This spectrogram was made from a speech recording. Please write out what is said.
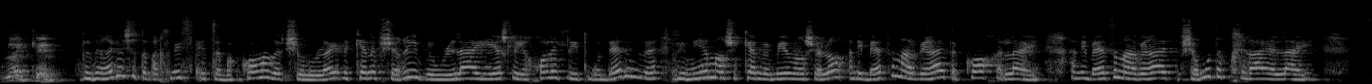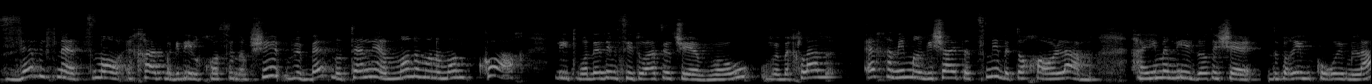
אולי כן. וברגע שאתה מכניס את המקום הזה של אולי זה כן אפשרי ואולי יש לי יכולת להתמודד עם זה ומי אמר שכן ומי אמר שלא, אני בעצם מעבירה את הכוח אליי. אני בעצם מעבירה את אפשרות הבחירה אליי. זה בפני עצמו, אחד, מגדיל חוסן נפשי, וב', נותן לי המון המון המון כוח להתמודד עם סיטואציות שיבואו, ובכלל איך אני מרגישה את עצמי בתוך העולם. האם אני זאתי שדברים קורים לה,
